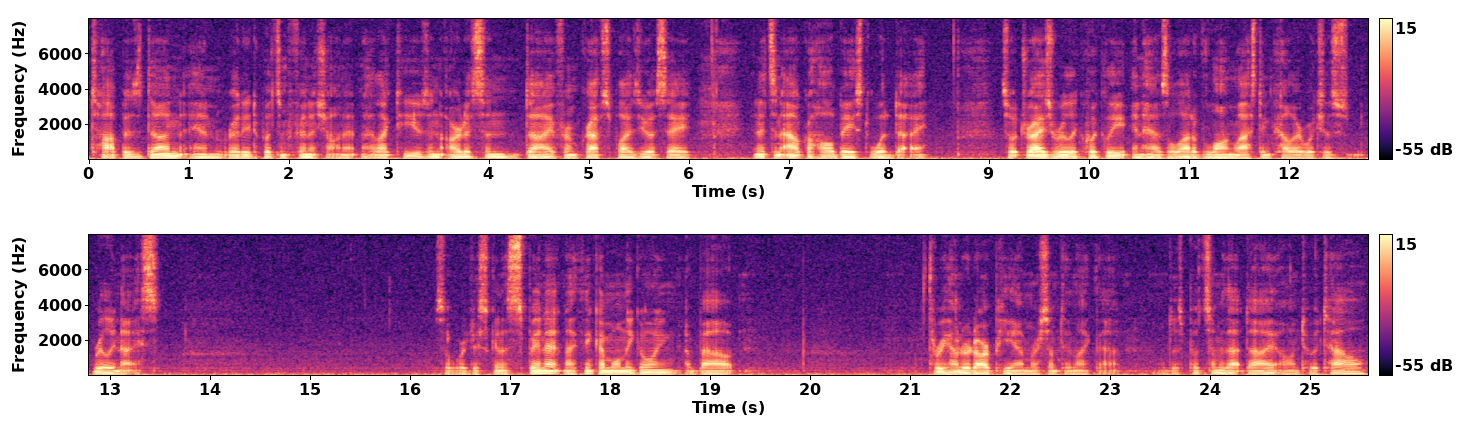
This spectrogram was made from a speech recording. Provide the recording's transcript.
top is done and ready to put some finish on it. I like to use an artisan dye from Craft Supplies USA and it's an alcohol based wood dye. So it dries really quickly and has a lot of long lasting color which is really nice. So we're just going to spin it and I think I'm only going about 300 RPM or something like that. We'll just put some of that dye onto a towel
